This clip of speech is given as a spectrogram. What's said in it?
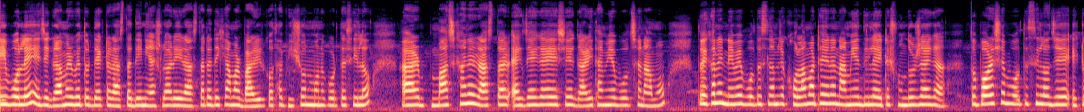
এই বলে এই যে গ্রামের ভেতর দিয়ে একটা রাস্তা দিয়ে নিয়ে আসলো। আর এই রাস্তাটা দেখে আমার বাড়ির কথা ভীষণ মনে পড়তেছিল। আর মাঝখানের রাস্তার এক জায়গায় এসে গাড়ি থামিয়ে বলছে, নামো। তো এখানে নেমে বলতেছিলাম যে, খোলা মাঠে এনে নামিয়ে দিলে এটা সুন্দর জায়গা? তো পরে সে বলতেছিল যে, একটু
